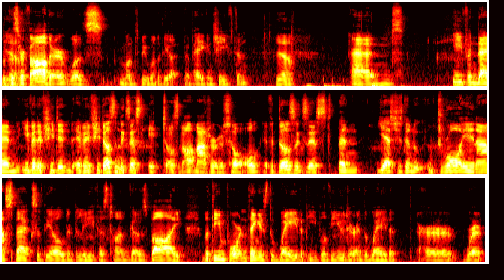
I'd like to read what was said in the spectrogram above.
because Yeah. her father was meant to be one of the uh, pagan chieftain Yeah, and even then even if she didn't if, if she doesn't exist it does not matter at all if it does exist then yes she's going to draw in aspects of the older belief as time goes by but the important thing is the way the people viewed her and the way that her wor-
